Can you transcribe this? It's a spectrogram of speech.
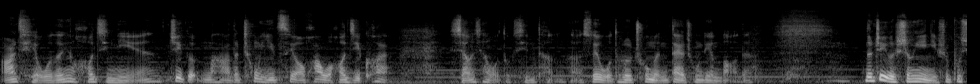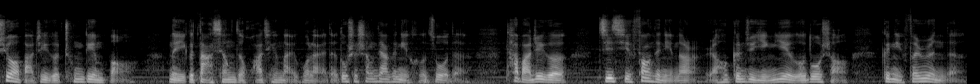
而且我能用好几年，这个妈的充一次要花我好几块，想想我都心疼啊！所以我都是出门带充电宝的。那这个生意你是不需要把这个充电宝那一个大箱子花钱买过来的，都是商家跟你合作的，他把这个机器放在你那儿，然后根据营业额多少跟你分润的，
